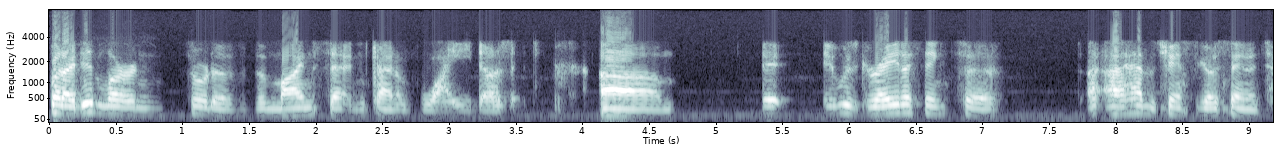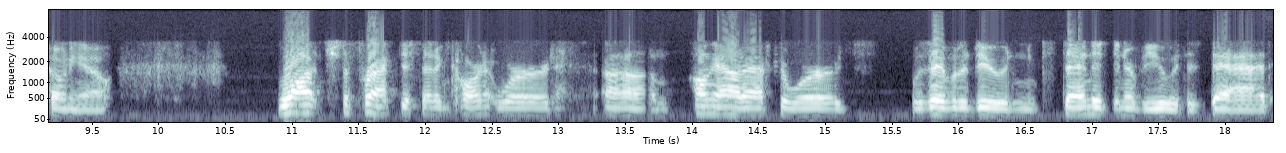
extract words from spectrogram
but I did learn sort of the mindset and kind of why he does it. Um, it it was great, I think, to I, I had the chance to go to San Antonio, watch the practice at Incarnate Word, um, hung out afterwards, was able to do an extended interview with his dad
